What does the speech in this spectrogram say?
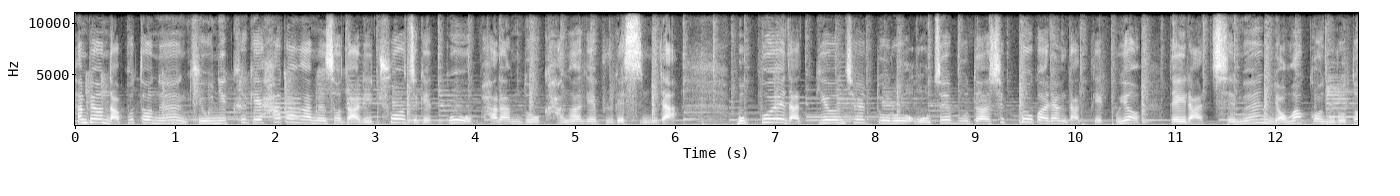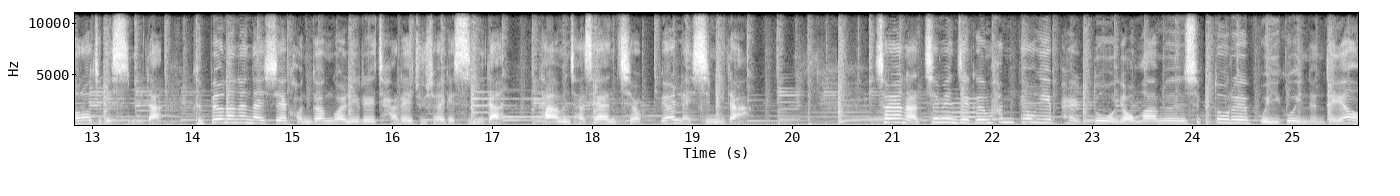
한편 낮부터는 기온이 크게 하강하면서 날이 추워지겠고 바람도 강하게 불겠습니다. 목포의 낮 기온 7도로 어제보다 10도가량 낮겠고요. 내일 아침은 영하권으로 떨어지겠습니다. 급변하는 날씨에 건강 관리를 잘 해 주셔야겠습니다. 다음은 자세한 지역별 날씨입니다. 서해안 아침인 지금 한평이 8도, 영암은 10도를 보이고 있는데요.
